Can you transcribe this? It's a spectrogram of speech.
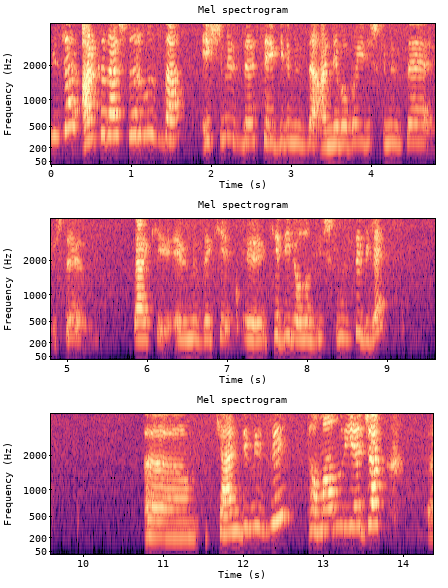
Bizler arkadaşlarımızda, eşimizde, sevgilimizde, anne baba ilişkimizde, işte belki evimizdeki e, kediyle olan ilişkimizde bile e, kendimizi tamamlayacak e,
